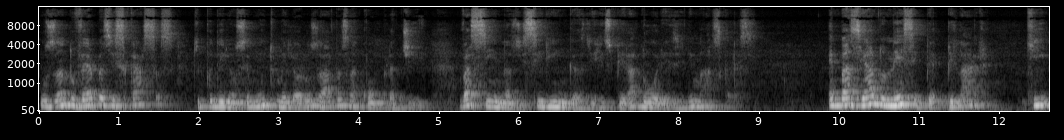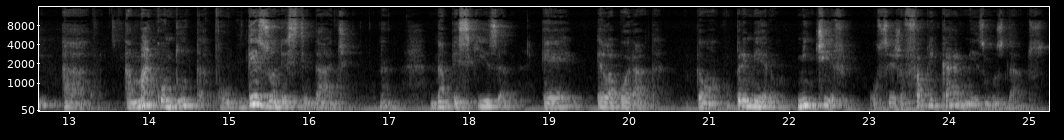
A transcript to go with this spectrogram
usando verbas escassas que poderiam ser muito melhor usadas na compra de vacinas, de seringas, de respiradores e de máscaras. É baseado nesse pilar que a, a má conduta ou desonestidade na pesquisa é elaborada. Então, primeiro, mentir, ou seja, fabricar mesmo os dados.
